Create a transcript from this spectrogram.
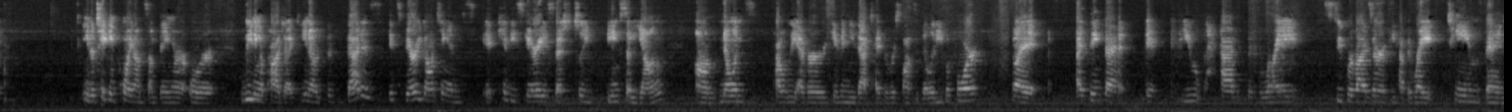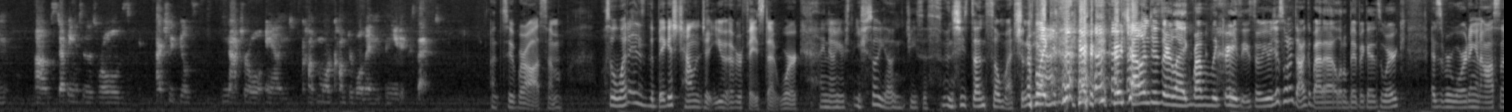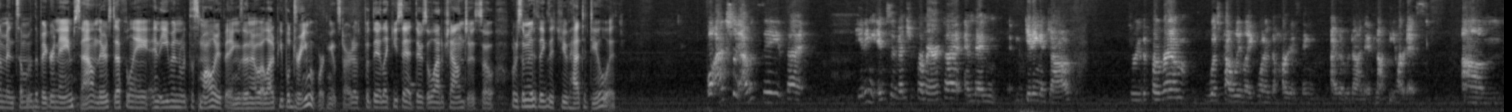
you know, taking point on something or, or leading a project. You know, that is, it's very daunting and it can be scary, especially being so young. Um, no one's probably ever given you that type of responsibility before. But I think that if you have the right supervisor, if you have the right team, then um, stepping into those roles actually feels natural and com- more comfortable than, than you'd expect. That's super awesome. So, what is the biggest challenge that you ever faced at work? I know you're you're so young, Jesus, and she's done so much, and I'm like, her, her challenges are like probably crazy. So, we just want to talk about that a little bit because work is rewarding and awesome, and some of the bigger names sound. There's definitely, and even with the smaller things, I know a lot of people dream of working at startups, but they're like you said, there's a lot of challenges. So, what are some of the things that you've had to deal with? Well, actually, I would say that getting into Venture for America and then getting a job through the program was probably like one of the hardest things I've ever done, if not the hardest. Um,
